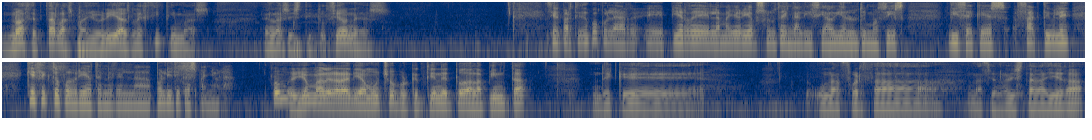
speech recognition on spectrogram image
no aceptar las mayorías legítimas en las instituciones. Si el Partido Popular eh, pierde la mayoría absoluta en Galicia, hoy el último CIS dice que es factible, ¿qué efecto podría tener en la política española? Hombre, yo me alegraría mucho porque tiene toda la pinta de que una fuerza nacionalista gallega,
